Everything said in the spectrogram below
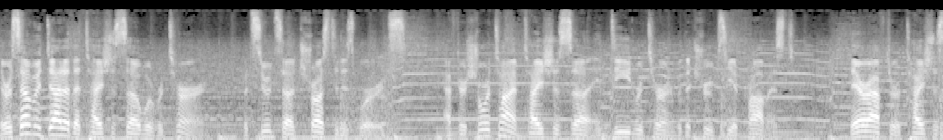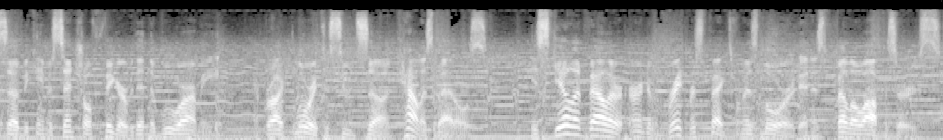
There was some doubted that Taishi Ci would return, but Sun Ce trusted his words. After a short time, Taishi Ci indeed returned with the troops he had promised. Thereafter, Taishi Ci became a central figure within the Wu army and brought glory to Sun Ce in countless battles. His skill and valor earned him great respect from his lord and his fellow officers.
